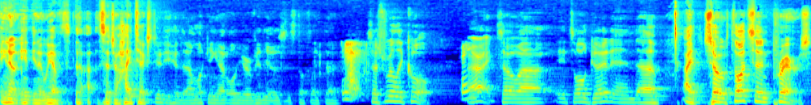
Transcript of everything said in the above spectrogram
you know, you know, we have uh, such a high tech studio here that I'm looking at all your videos and stuff like that. So it's really cool. Thanks. All right, so uh, it's all good. And uh, all right, so thoughts and prayers.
